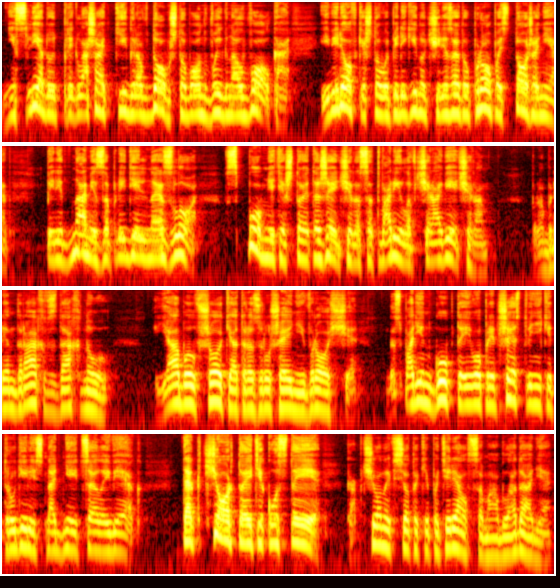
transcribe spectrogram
Не следует приглашать тигра в дом, чтобы он выгнал волка. И веревки, чтобы перекинуть через эту пропасть, тоже нет. Перед нами запредельное зло. Вспомните, что эта женщина сотворила вчера вечером. Пробрендрах вздохнул. «Я был в шоке от разрушений в роще. Господин Гупта и его предшественники трудились над ней целый век. Так к черту эти кусты!» Копченый все-таки потерял самообладание.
